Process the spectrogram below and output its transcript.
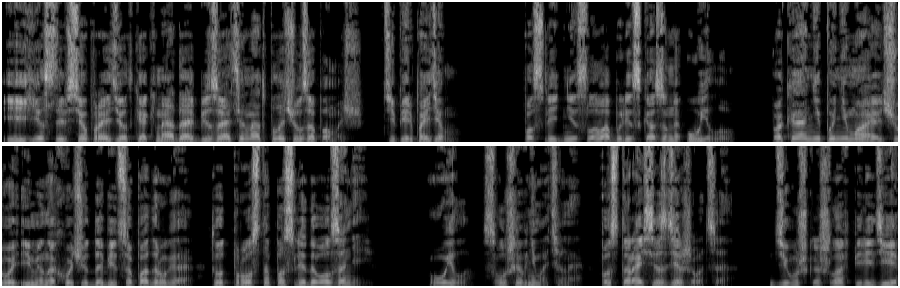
И если все пройдет как надо, обязательно отплачу за помощь. Теперь пойдем». Последние слова были сказаны Уиллу. Пока не понимаю, чего именно хочет добиться подруга, тот просто последовал за ней. «Уилл, слушай внимательно. Постарайся сдерживаться. Девушка шла впереди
